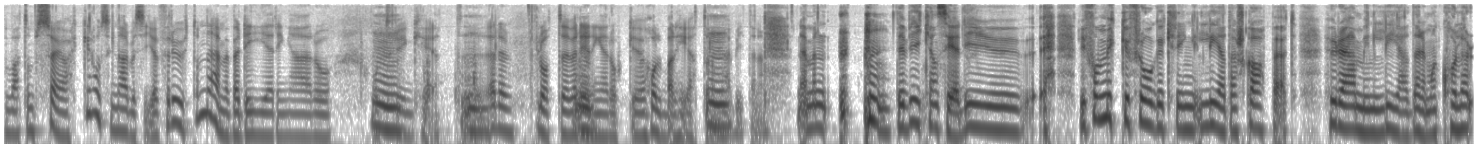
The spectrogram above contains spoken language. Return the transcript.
Vad de söker hos sin arbetsgivare förutom det här med värderingar och, och mm. trygghet. Mm. Eller förlåt, mm. värderingar och uh, hållbarhet och mm. de här bitarna. Nej, men det vi kan se det är ju Vi får mycket frågor kring ledarskapet. Hur är min ledare? Man kollar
